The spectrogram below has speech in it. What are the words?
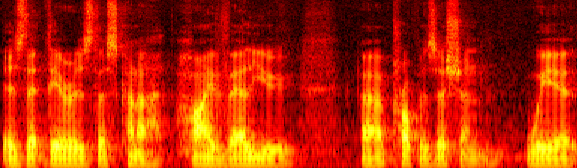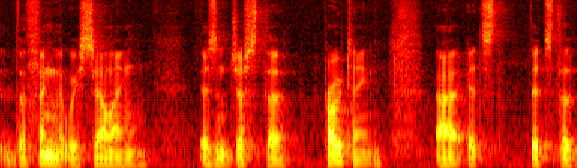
is that there is this kind of high value uh, proposition where the thing that we're selling isn't just the protein uh, it's it's the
